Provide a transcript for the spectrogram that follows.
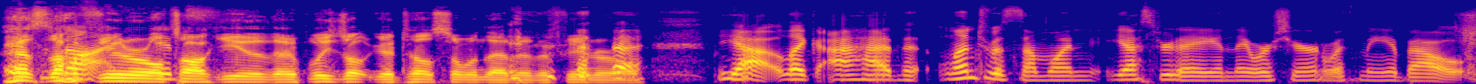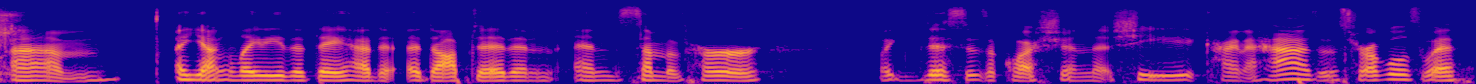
That's It's not, funeral It's- talk either. Though. Please don't go tell someone that at a funeral. Yeah, like I had lunch with someone yesterday, and they were sharing with me about um, a young lady that they had adopted, and and some of her, like this is a question that she kind of has and struggles with,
